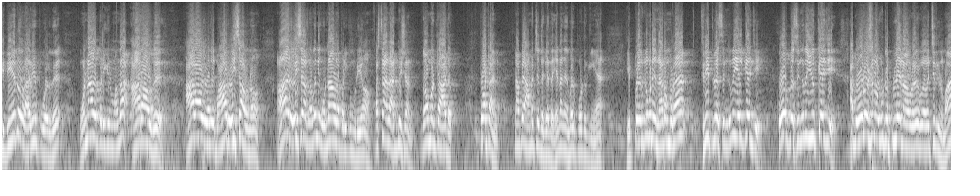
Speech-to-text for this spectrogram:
திடீர்னு ஒரு அறிவிப்பு வருது. ஒன்றாவது படிக்கணுமா தான் ஆறாவது. ஆறாவது வரை ஆறு வயசாகணும் ஆறு வயசாக இருந்தவங்க நீங்கள் ஒன்றாவது படிக்க முடியும். First standard admission government order போட்டாங்க. நான் போய் அமைச்சதை கேட்டேன் என்னங்க இந்த மாதிரி போட்டிருக்கீங்க? இப்போ இருக்கக்கூடிய நடைமுறை த்ரீ ப்ளஸ்ங்கிறது எல்கேஜி ஃபோர் ப்ளஸ்ங்கிறது யூகேஜி அப்போ ஒரு வருஷம் நான் வீட்டில் பிள்ளைய நான் வச்சிருக்கணுமா?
